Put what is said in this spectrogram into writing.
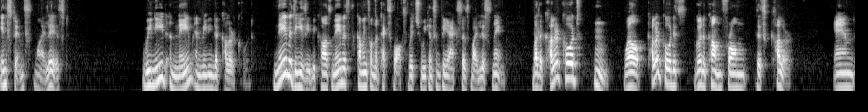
instance, my list, we need a name and we need a color code. Name is easy because name is coming from the text box, which we can simply access by list name. But the color code, hmm, well, color code is going to come from this color. And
